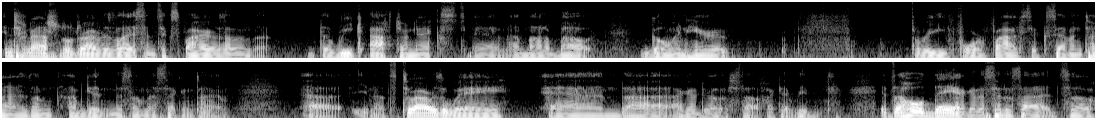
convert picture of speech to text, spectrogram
international driver's license expires on the week after next, and I'm not about going here three, four, five, six, seven times. I'm I'm getting this on my second time. Uh, you know, it's two hours away, and uh, I got to do other stuff. I can't be. It's a whole day I got to set aside. So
